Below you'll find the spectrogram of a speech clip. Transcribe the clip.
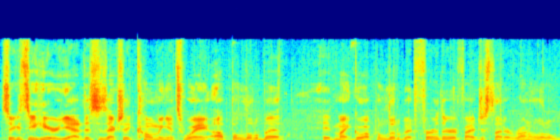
So you can see here, yeah, this is actually combing its way up a little bit. It might go up a little bit further if I just let it run a little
